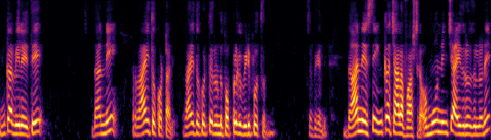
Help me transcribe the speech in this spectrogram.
ఇంకా వీలైతే దాన్ని రాయితో కొట్టాలి. రాయితో కొడితే రెండు పప్పులుగా విడిపోతుంది. చింతకింది. దాన్ని వేస్తే ఇంకా చాలా ఫాస్ట్గా ఓ మూడు నుంచి ఐదు రోజుల్లోనే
